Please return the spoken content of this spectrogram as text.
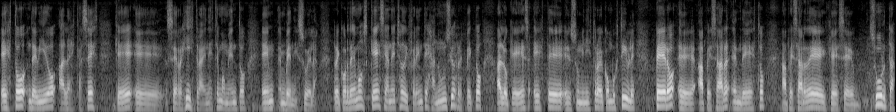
Esto debido a la escasez que eh, se registra en este momento en, Venezuela. Recordemos que se han hecho diferentes anuncios respecto a lo que es este suministro de combustible, pero eh, a pesar de esto, a pesar de que se surta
